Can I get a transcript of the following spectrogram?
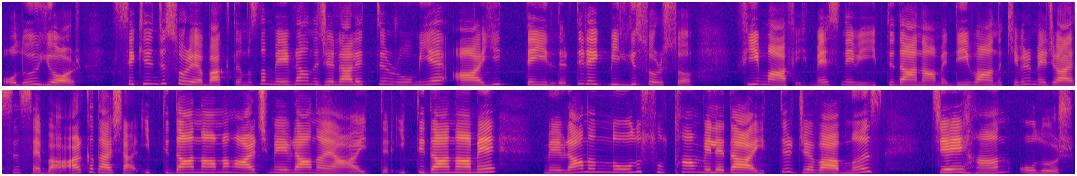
oluyor. 8. soruya baktığımızda Mevlana Celaleddin Rumi'ye ait değildir. Direkt bilgi sorusu. Fi mafih, mesnevi, iptidaname, divanı kibir, mecalisin seba. Arkadaşlar iptidaname hariç Mevlana'ya aittir. İptidaname Mevlana'nın oğlu Sultan Veled'e aittir. Cevabımız Ceyhan olur.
